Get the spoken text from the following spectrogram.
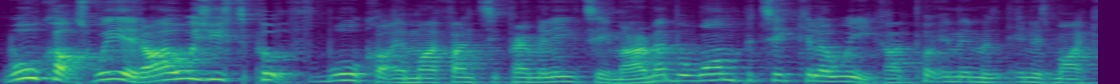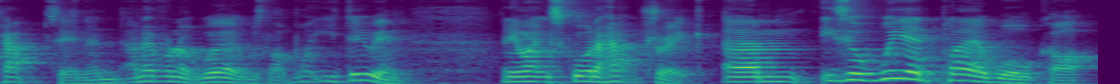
Walcott's weird. I always used to put Walcott in my fantasy Premier League team. I remember one particular week I put him in, in as my captain, and, and everyone at work was like, "What are you doing?" He went and scored a hat trick. Um, he's a weird player, Walcott.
